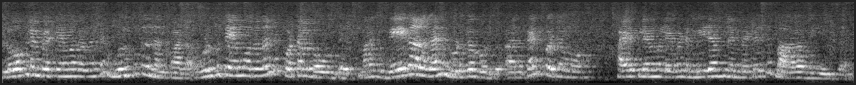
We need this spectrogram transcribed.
లో ఫ్లేమ్ పెట్టి ఏమవుతుందంటే ఉడుకుతుంది అనమాట ఉడికితే ఏమవుతుందంటే పొట్టలు బాగుంటాయి. మనకి వేగాలు కానీ ఉడకకూడదు. అందుకని కొంచెం హై ఫ్లేమ్ లేకుంటే మీడియం ఫ్లేమ్ పెట్టేసి బాగా వేయించాలి.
